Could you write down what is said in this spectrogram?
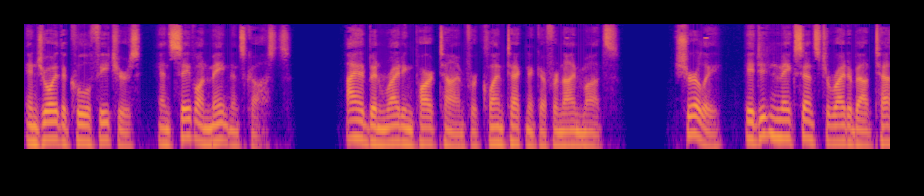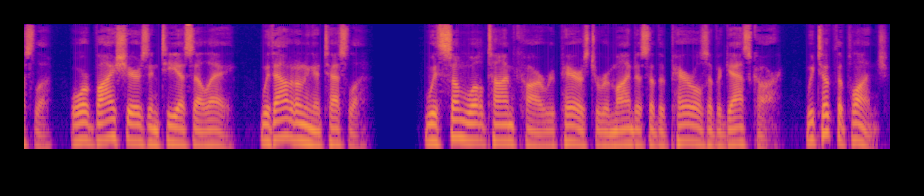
enjoy the cool features, and save on maintenance costs. I had been writing part time for CleanTechnica for nine months. Surely, it didn't make sense to write about Tesla, or buy shares in TSLA, without owning a Tesla. With some well timed car repairs to remind us of the perils of a gas car, we took the plunge.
